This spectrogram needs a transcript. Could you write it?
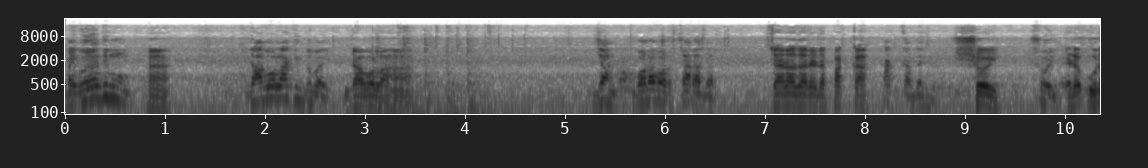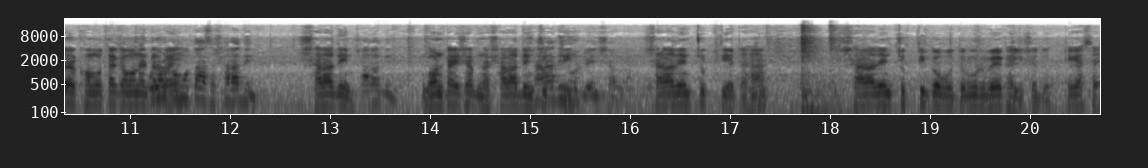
ভাই বলে দিমু? হ্যাঁ। ডাবলা কিন্তু ভাই। ডাবলা হ্যাঁ। যান বরাবর চার হাজার। চার হাজার এটা পাক্কা? পাক্কা দেখেন। সই? সই। এটা উড়ার ক্ষমতা কেমন এটা ভাই? ক্ষমতা আছে সারাদিন। সারাদিন? সারাদিন। ঘণ্টা হিসাব না সারাদিন চুক্তি। সারাদিন চুক্তি এটা হ্যাঁ? সারাদিন চুক্তির কবুতর উড়বে খালি শুধু ঠিক আছে?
